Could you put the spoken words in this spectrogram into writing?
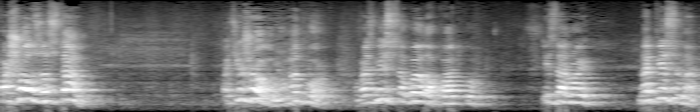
Пошел за стан, по-тяжелому, на двор. Возьми с собой лопатку и здоровье. Написано,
